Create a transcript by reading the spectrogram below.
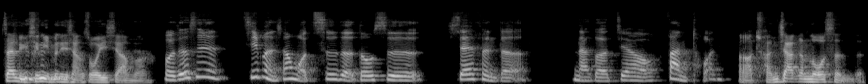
在旅行里面，你想说一下吗？我就是基本上我吃的都是 Seven 的那个叫饭团啊，全家跟罗森的，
